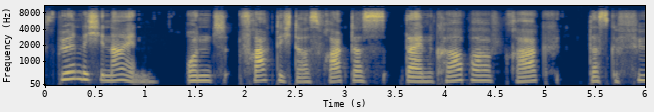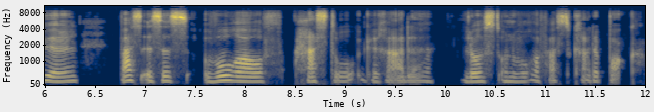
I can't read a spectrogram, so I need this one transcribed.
Spür in dich hinein und frag dich das. Frag das deinen Körper, frag das Gefühl: „Was ist es? Worauf hast du gerade Lust und worauf hast du grade Bock?“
